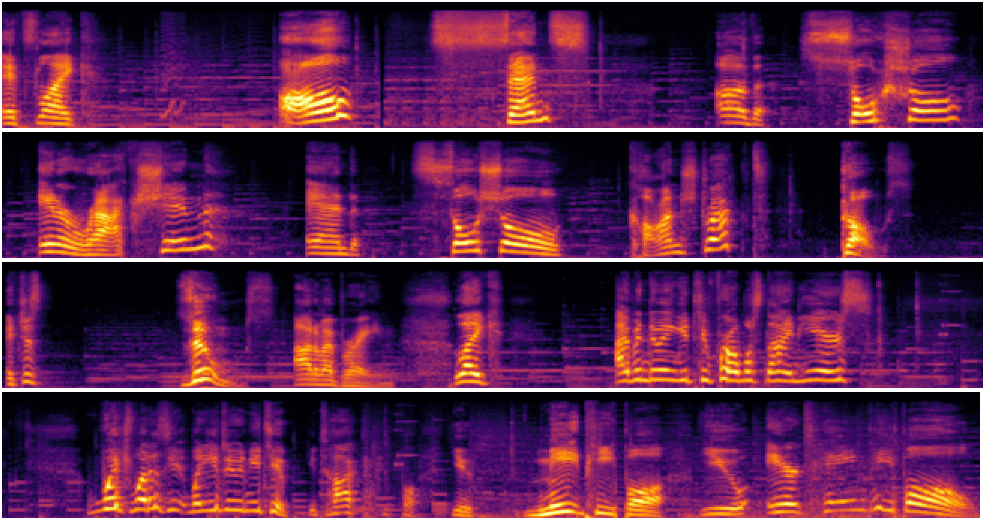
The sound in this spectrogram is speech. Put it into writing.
it's like all sense of social interaction and social construct goes. It just zooms out of my brain. Like, I've been doing YouTube for almost nine years. Which, what is you, what do you do in YouTube? You talk to people, you meet people, you entertain people.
